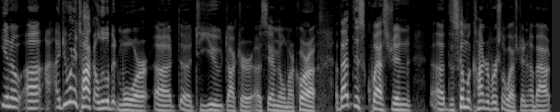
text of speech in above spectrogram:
you know, uh, I do want to talk a little bit more uh, uh to you, Dr. Uh, Samuel Marcora, about this question uh, the somewhat controversial question about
